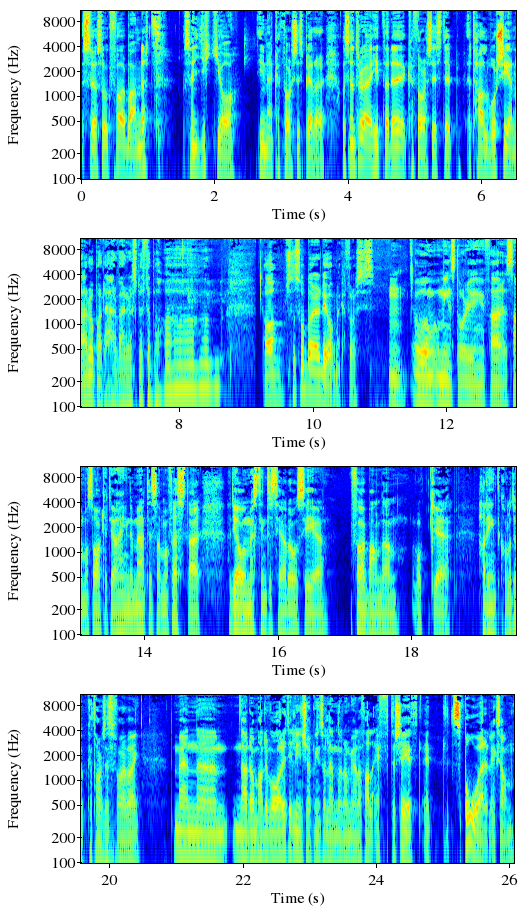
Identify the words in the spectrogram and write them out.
Så jag såg förbandet. Och sen gick jag innan Catharsis spelade. Och sen tror jag jag hittade Catharsis typ ett halvår senare och bara det här är världens bästa band. Ja, så så började jag med Catharsis. Mm. Och, och min story är ungefär samma sak, att jag hängde med till samma fest där. Att jag var mest intresserad av att se förbanden och eh, hade inte kollat upp Catharsis i förväg. Men eh, när de hade varit i Linköping så lämnade de i alla fall efter sig ett, ett spår liksom.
